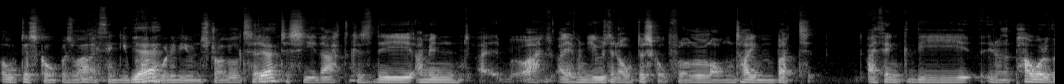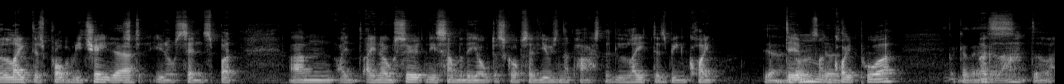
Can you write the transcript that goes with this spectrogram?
otoscope as well, I think you probably yeah. would have even struggled to, yeah. to see that because the, I mean, I, I haven't used an otoscope for a long time, but I think the, you know, the power of the light has probably changed, yeah. you know, since, but um, I, I know certainly some of the otoscopes I've used in the past, the light has been quite yeah, dim and quite poor. Look at this. Look at that though.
